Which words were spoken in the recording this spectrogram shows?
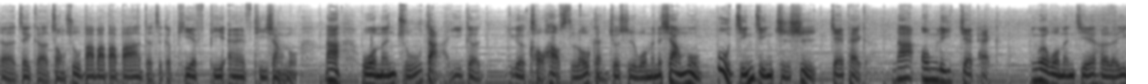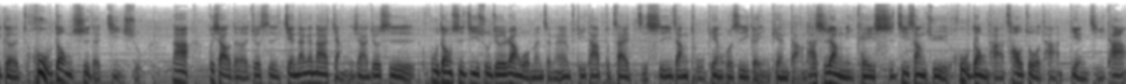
的这个总数八八八八的这个 PFP NFT 项目。那我们主打一个一个口号 slogan，就是我们的项目不仅仅只是 JPEG，Not only JPEG，因为我们结合了一个互动式的技术。那不晓得，就是简单跟大家讲一下，就是互动式技术，就是让我们整个 NFT 它不再只是一张图片或是一个影片档，它是让你可以实际上去互动它、操作它、点击它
